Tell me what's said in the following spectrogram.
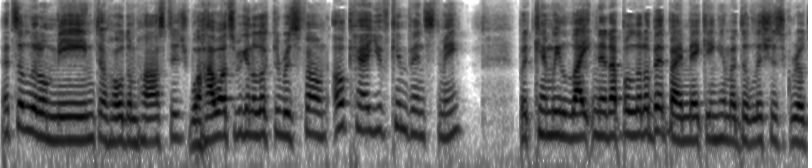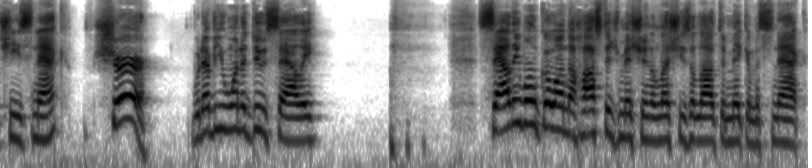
That's a little mean to hold him hostage. Well, how else are we going to look through his phone? Okay, you've convinced me. But can we lighten it up a little bit by making him a delicious grilled cheese snack? Sure. Whatever you want to do, Sally. Sally won't go on the hostage mission unless she's allowed to make him a snack.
